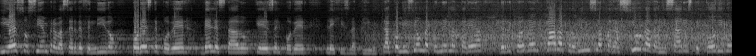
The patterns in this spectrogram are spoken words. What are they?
Y eso siempre va a ser defendido por este poder del Estado que es el poder legislativo. La comisión va a tener la tarea de recorrer cada provincia para ciudadanizar este código,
